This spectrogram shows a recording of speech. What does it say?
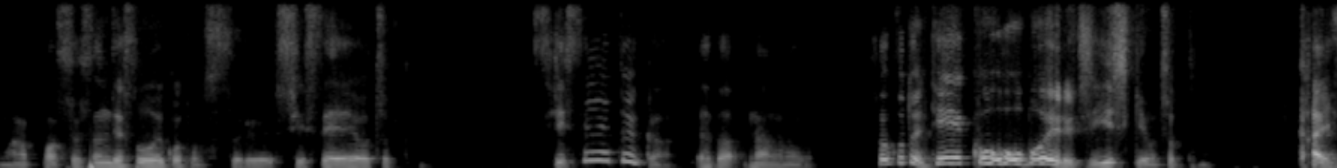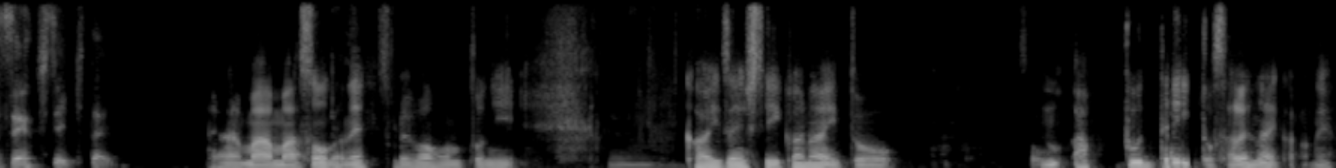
まあやっぱ進んでそういうことをする姿勢をちょっと、姿勢というか、やっぱ、なんだろう、そういうことに抵抗を覚える自意識をちょっとね、改善していきたい。いやまあまあそうだね。それは本当にうん、改善していかないと、そう。アップデートされないからね。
